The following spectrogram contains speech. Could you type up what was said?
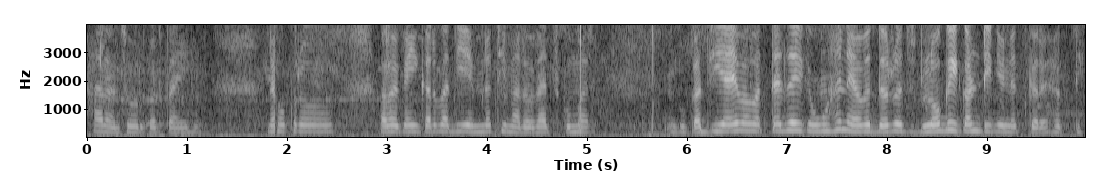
સારા જોર કરતા અહીં. છોકરો હવે કંઈ કરવા દે એમ નથી મારો રાજકુમાર. હજી એવા વધતા જાય કે હું હે ને હવે દરરોજ વ્લોગે કન્ટિન્યુ નથી કરે શકતી.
